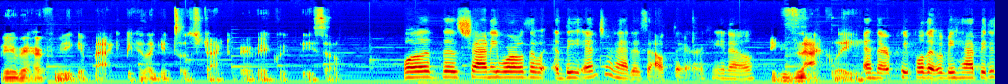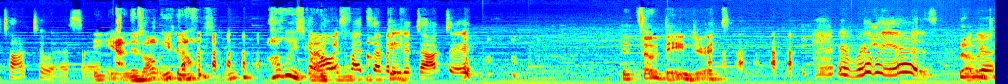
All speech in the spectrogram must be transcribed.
Very, very hard for me to get back because I get so distracted very, very quickly. So Well, the shiny world the, the internet is out there, you know, exactly. and there are people that would be happy to talk to us. and yeah, there's all you can always you can always You can always find somebody to talk to. It's so dangerous. It really is. So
